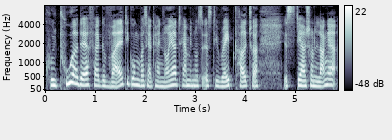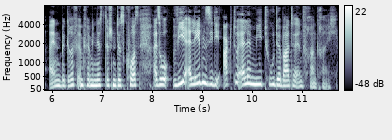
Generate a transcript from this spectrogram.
Kultur der Vergewaltigung, was ja kein neuer Terminus ist. Die Rape Culture ist ja schon lange ein Begriff im feministischen Diskurs. Also wie erleben Sie die aktuelle MeToo-Debatte in Frankreich?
